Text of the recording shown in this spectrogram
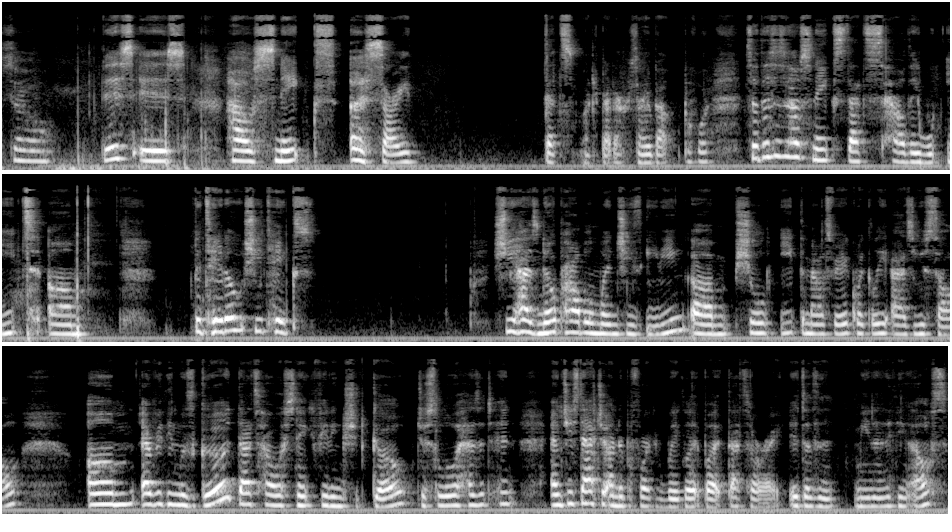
So, this is how snakes, uh, sorry, that's much better. Sorry about before. So this is how snakes, that's how they will eat. Um, potato, she takes, she has no problem when she's eating. Um, she'll eat the mouse very quickly, as you saw. Um, everything was good. That's how a snake feeding should go. Just a little hesitant. And she snatched it under before I could wiggle it, but that's all right. It doesn't mean anything else.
